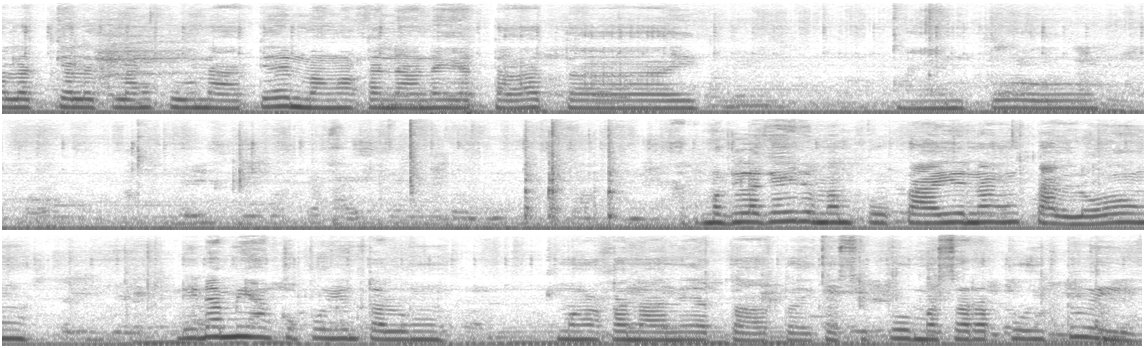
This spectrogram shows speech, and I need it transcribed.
Kalat-kalat lang po natin mga kananay at tatay. Ayan po. At maglagay naman po tayo ng talong. Dinamihan ko po yung talong mga kananay at tatay kasi po masarap po ito eh.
